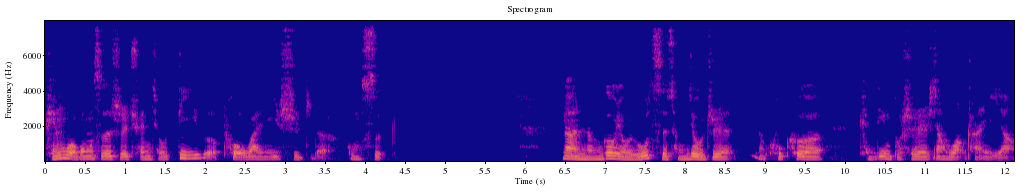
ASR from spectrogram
苹果公司是全球第一个破万亿市值的公司，那能够有如此成就之人，那库克。肯定不是像网传一样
